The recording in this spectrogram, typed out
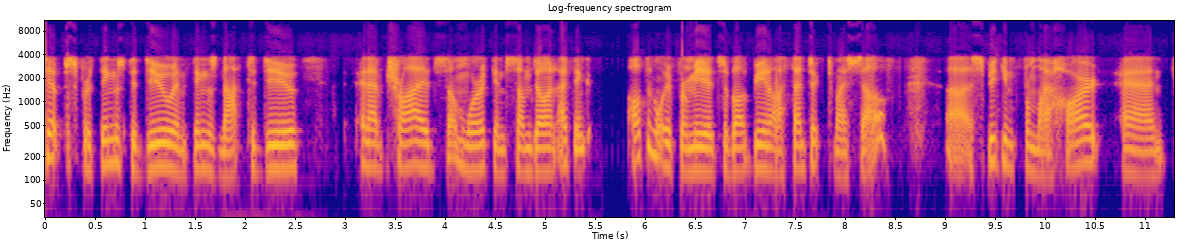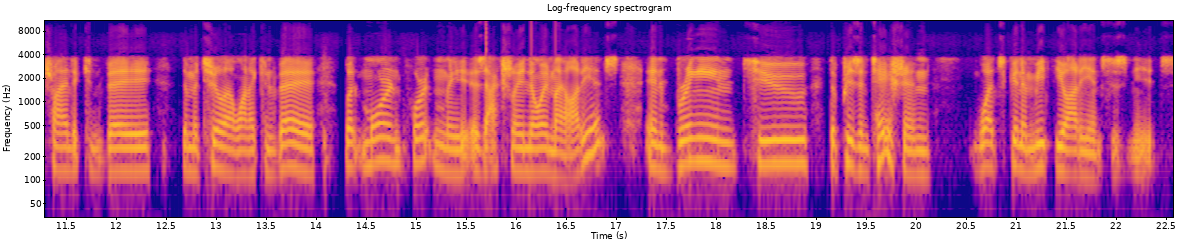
tips for things to do and things not to do and I've tried some work and some don't. I think ultimately for me, it's about being authentic to myself, uh, speaking from my heart, and trying to convey the material I want to convey. But more importantly, is actually knowing my audience and bringing to the presentation what's going to meet the audience's needs.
